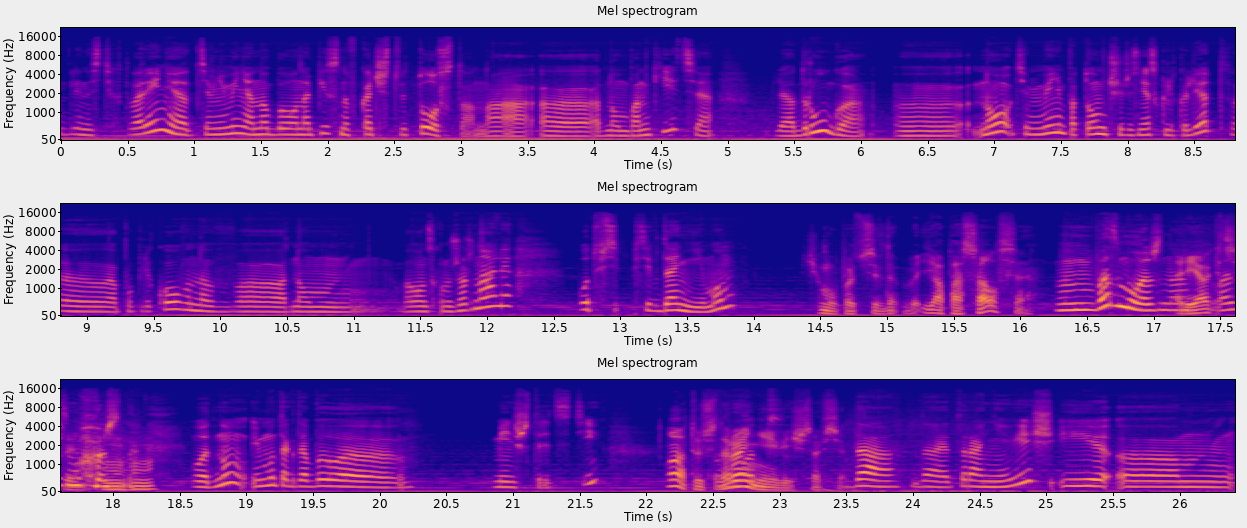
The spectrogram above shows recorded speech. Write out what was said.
длинное стихотворение, тем не менее, оно было написано в качестве тоста на э, одном банкете для друга, э, но, тем не менее, потом, через несколько лет, э, опубликовано в одном болонском журнале под пс- псевдонимом. Почему? под псевдо- Я опасался? Возможно. Реакция? Возможно. Мгм. Вот, ну, ему тогда было меньше 30. А, то есть это Вот. ранняя вещь совсем. Да, да, это ранняя вещь. И эм,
